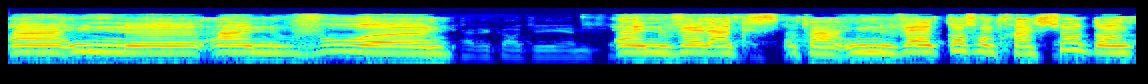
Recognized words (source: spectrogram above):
un, nouveau, un nouvel enfin, une nouvelle concentration donc,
